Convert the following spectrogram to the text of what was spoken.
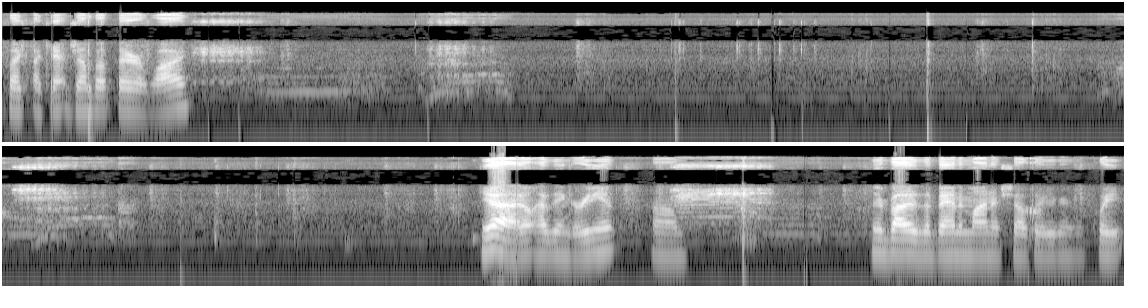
It's like I can't jump up there. Why? Yeah, I don't have the ingredients. Um, nearby is abandoned miner shelter you can complete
